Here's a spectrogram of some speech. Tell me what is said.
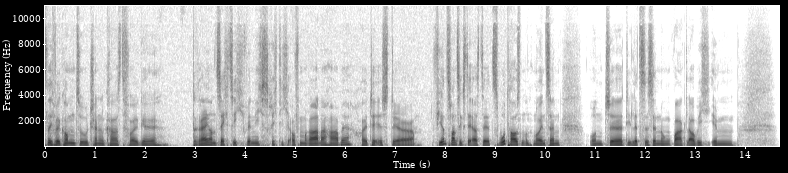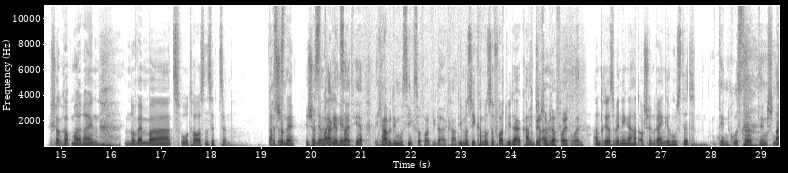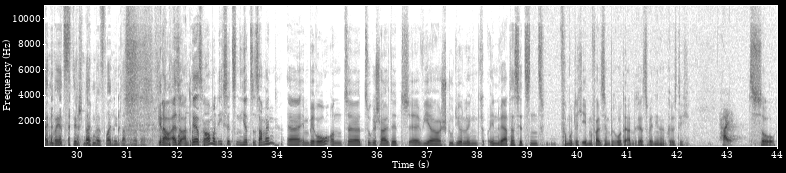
Herzlich willkommen zu Channelcast Folge 63, wenn ich es richtig auf dem Radar habe. Heute ist der 24.01.2019 und äh, die letzte Sendung war, glaube ich, im, ich schaue gerade mal rein, im November 2017. Das, das ist schon eine, ist schon eine, eine lange her. Zeit her. Ich habe die Musik sofort wiedererkannt. Die Musik haben wir sofort wiedererkannt. Ich bin schon wieder voll drin. Andreas Wenninger hat auch schön reingehustet. Den Huster, den schneiden wir jetzt, den schneiden wir jetzt rein, den lassen wir da. Genau, also Andreas Raum und ich sitzen hier zusammen äh, im Büro und äh, zugeschaltet äh, via Studio Link in Werther sitzend, vermutlich ebenfalls im Büro der Andreas Wenninger. Grüß dich. Hi. So,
